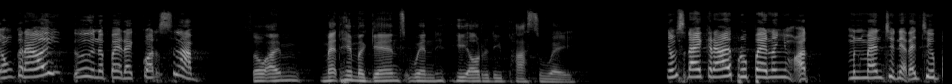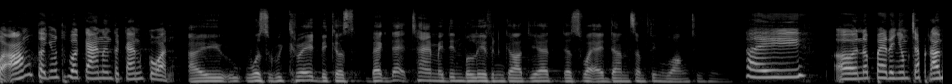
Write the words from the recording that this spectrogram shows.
ចុងក្រោយគឺនៅពេលដែលគាត់ស្លាប់ So I met him again when he already passed away. ខ្ញុំស្ដាយក្រោយព្រោះពេលនោះខ្ញុំអត់មិនមែនជាអ្នកដែលជឿព្រះអង្គតែខ្ញុំធ្វើការនឹងទៅកាន់គាត់ I was regret because back that time I didn't believe in God yet. That's why I done something wrong to him. ហើយអឺ នៅពេលដែលខ្ញុំចាប់ផ្ដើម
